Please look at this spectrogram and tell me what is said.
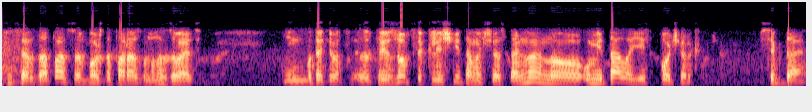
офицер запаса, можно по-разному называть вот эти вот э, трезубцы, клещи там и все остальное, но у металла есть почерк. Всегда.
